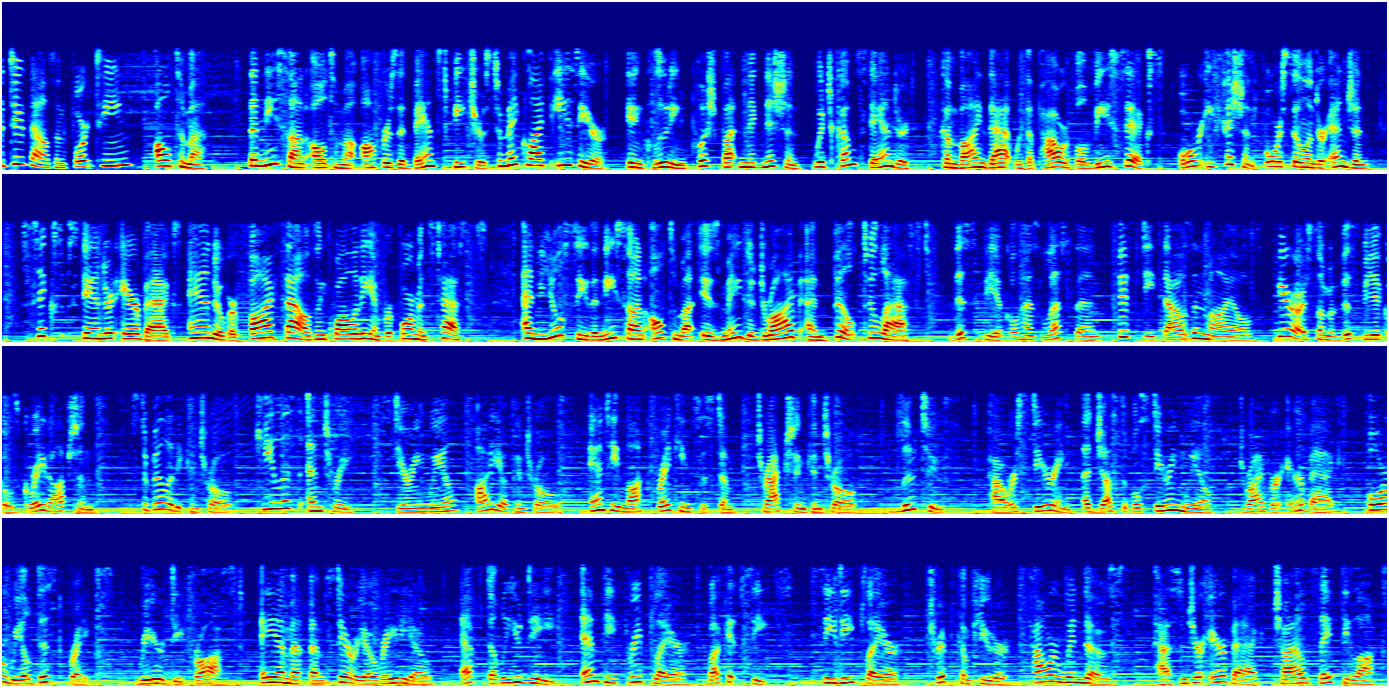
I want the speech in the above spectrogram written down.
The 2014 Altima. The Nissan Altima offers advanced features to make life easier, including push-button ignition, which comes standard. Combine that with a powerful V6 or efficient four-cylinder engine, six standard airbags, and over 5,000 quality and performance tests, and you'll see the Nissan Altima is made to drive and built to last. This vehicle has less than 50,000 miles. Here are some of this vehicle's great options. Stability control, keyless entry, steering wheel, audio controls, anti-lock braking system, traction control, Bluetooth, power steering, adjustable steering wheel, driver airbag, four-wheel disc brakes, rear defrost, AM FM stereo radio, FWD, MP3 player, bucket seats, CD player, trip computer, power windows, passenger airbag, child safety locks.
